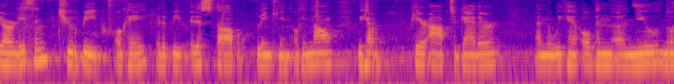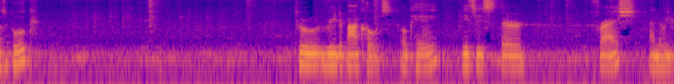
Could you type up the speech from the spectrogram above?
you're listening to beep okay? It beep it stop blinking okay? Now we have pair up together and we can open a new notebook to read the barcodes okay? This is the fresh and we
